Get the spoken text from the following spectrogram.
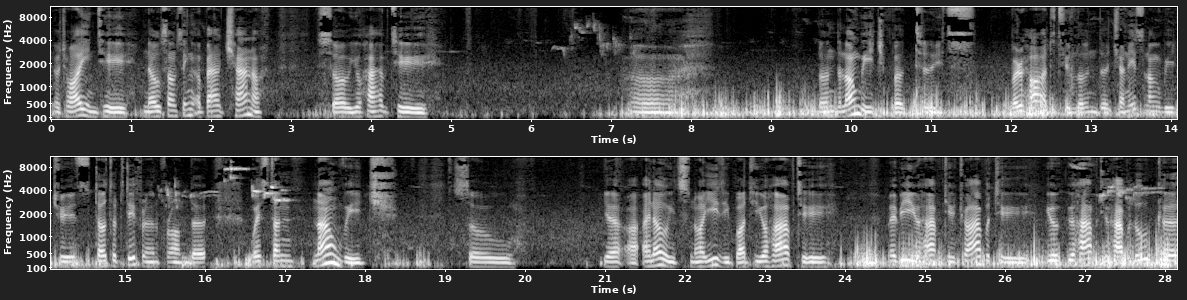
you're trying to know something about China, so you have to uh, learn the language, but it's very hard to learn the Chinese language. It's totally different from the Western language. So, yeah, I know it's not easy, but you have to. Maybe you have to travel to. You you have to have a look uh,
